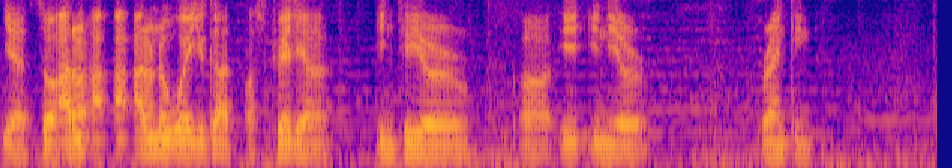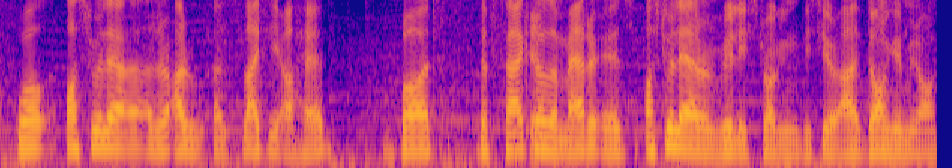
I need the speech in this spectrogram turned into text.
Yeah, so I don't, I, I- don't know where you got Australia into your, uh, in, your rankings. Well, Australia are, are, slightly ahead, but the fact Okay. of the matter is Australia are really struggling this year. I don't get me wrong.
